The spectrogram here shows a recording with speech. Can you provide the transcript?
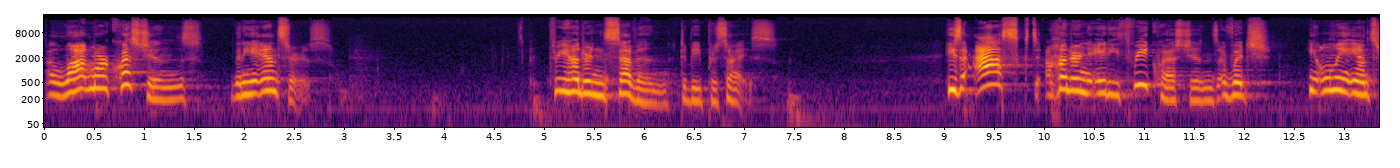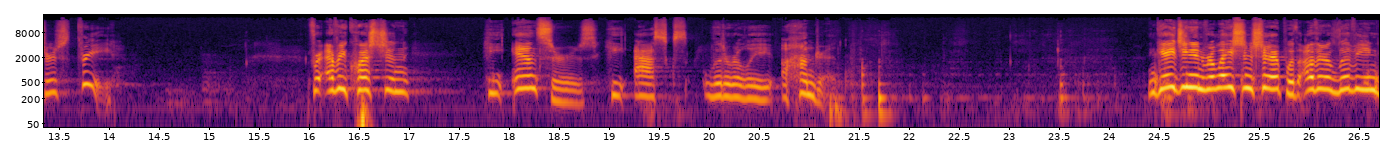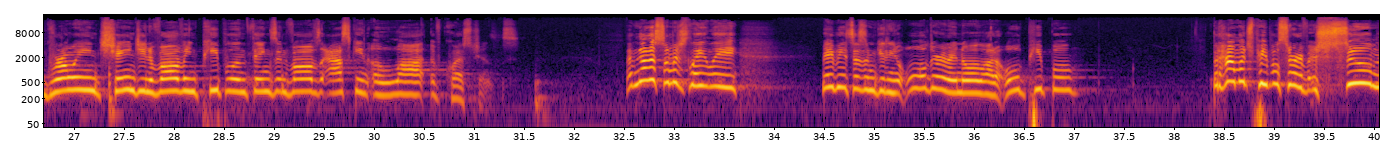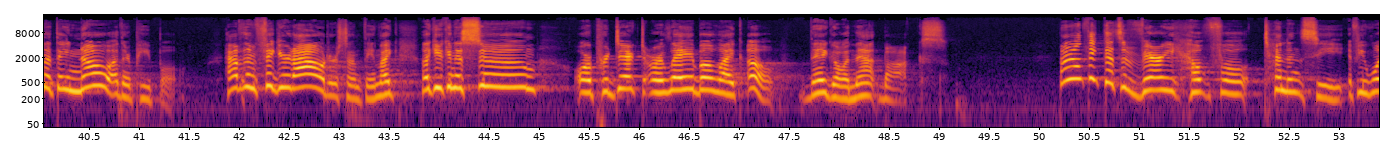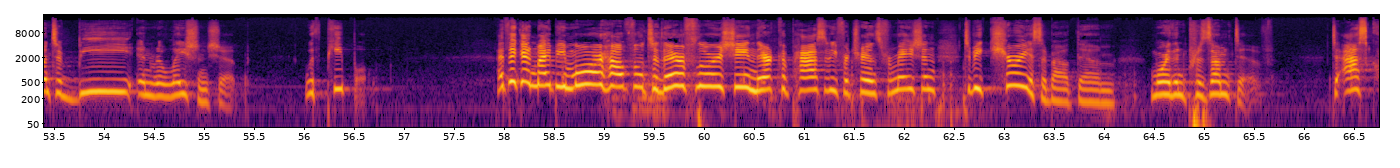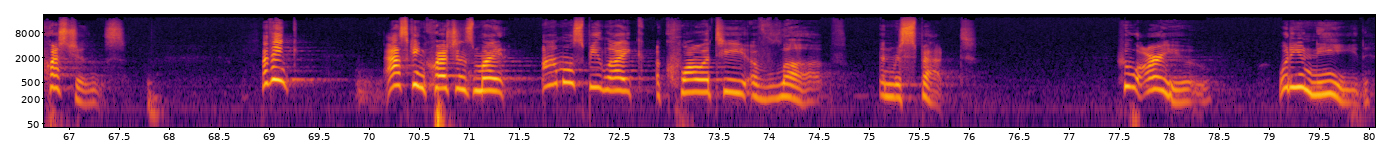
a lot more questions than he answers. 307 to be precise. He's asked 183 questions, of which he only answers three. For every question he answers, he asks literally a hundred. Engaging in relationship with other living, growing, changing, evolving people and things involves asking a lot of questions. I've noticed so much lately Maybe it's as I'm getting older and I know a lot of old people. But how much people sort of assume that they know other people, have them figured out or something. Like, like you can assume or predict or label, like, oh, they go in that box. But I don't think that's a very helpful tendency if you want to be in relationship with people. I think it might be more helpful to their flourishing, their capacity for transformation, to be curious about them more than presumptive, to ask questions. I think asking questions might almost be like a quality of love and respect. Who are you? What do you need?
